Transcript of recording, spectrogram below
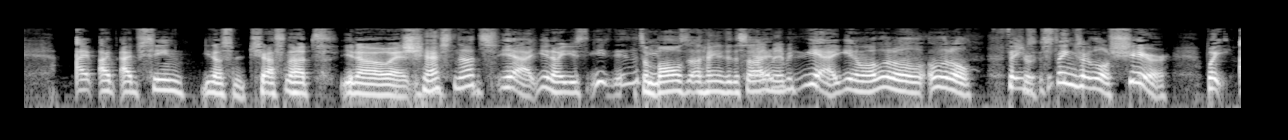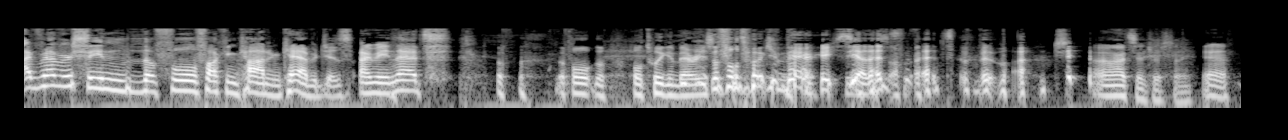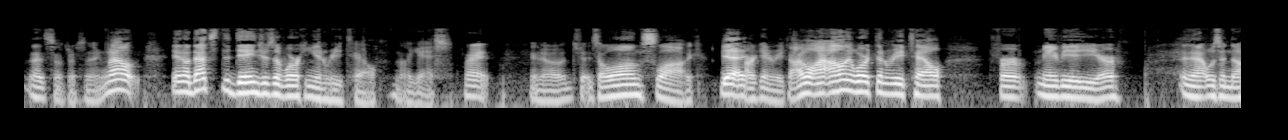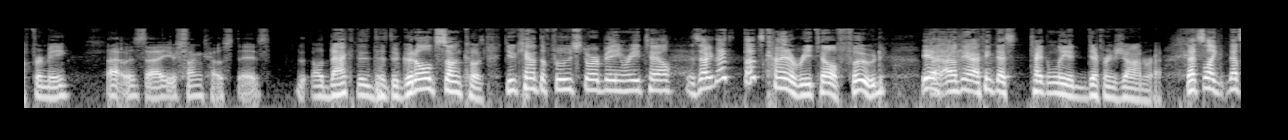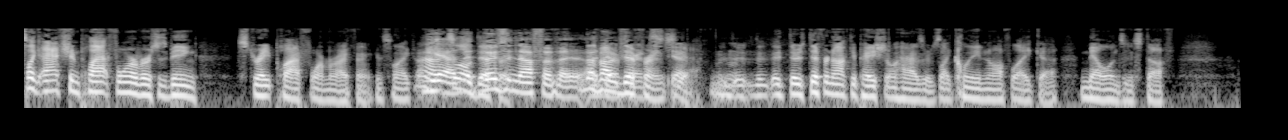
I've I've, I've seen you know some chestnuts, you know, and Chestnuts? yeah, you know, you, you Some balls hanging to the side, Uh, maybe? Yeah, you know, a little, a little things. Things are a little sheer, but I've never seen the full fucking cod and cabbages. I mean, that's The full, the full twig and berries. the full twig and berries. Yeah, that's that's a bit much. oh, that's interesting. yeah, That's interesting. Well, you know, that's the dangers of working in retail, I guess. right. You know, it's, a long slog. Yeah. Working in retail. I, I only worked in retail for maybe a year, and that was enough for me. That was uh, your Suncoast days. Oh, back the, the the good old Suncoast. Do you count the food store being retail? Is that that's that's kind of retail food? Yeah. I don't think I think that's technically a different genre. That's like that's like action platform versus being straight platformer. I think it's like uh, yeah, it's there's enough of a, That's a about difference. difference. Yeah, There- there- there's different occupational hazards like cleaning off like uh, melons and stuff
